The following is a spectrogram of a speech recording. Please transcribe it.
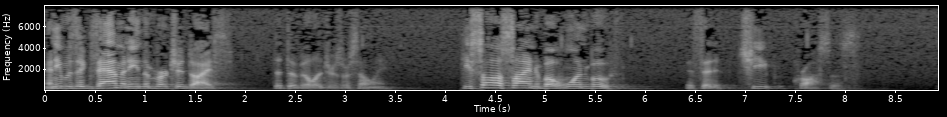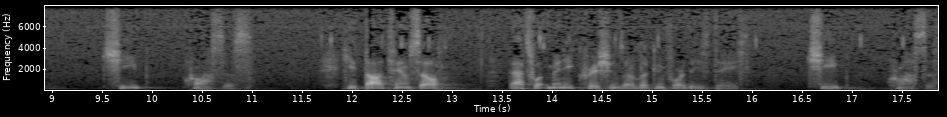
and he was examining the merchandise that the villagers were selling. He saw a sign above one booth. It said, cheap crosses. Cheap crosses. He thought to himself, that's what many Christians are looking for these days cheap crosses.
